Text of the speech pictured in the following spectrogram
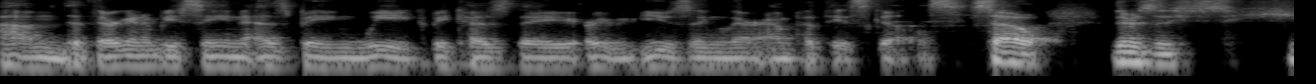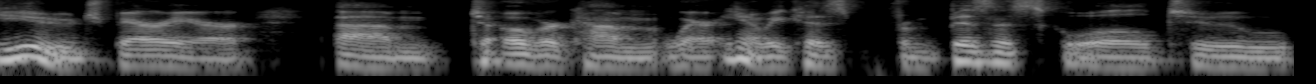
Um, that they're going to be seen as being weak because they are using their empathy skills. So there's a huge barrier um, to overcome where you know because from business school to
